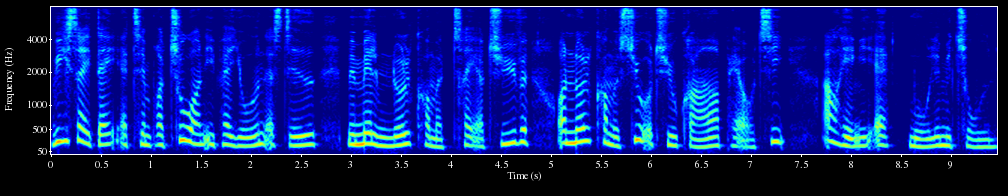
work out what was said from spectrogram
viser i dag, at temperaturen i perioden er steget med mellem 0,23 og 0,27 grader per årti, afhængig af målemetoden.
